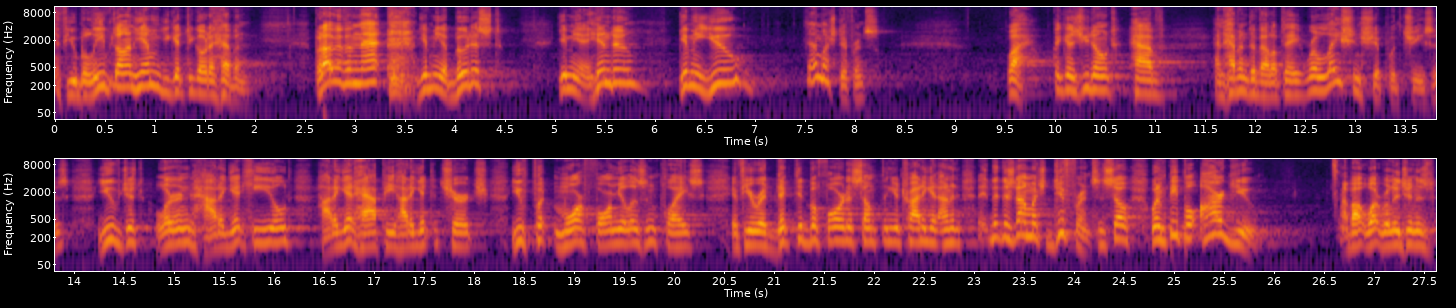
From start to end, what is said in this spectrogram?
If you believed on him, you get to go to heaven. But other than that, give me a Buddhist, give me a Hindu, give me you, not much difference. Why? Because you don't have and haven't developed a relationship with Jesus. You've just learned how to get healed, how to get happy, how to get to church. You've put more formulas in place. If you're addicted before to something, you try to get on it. There's not much difference. And so when people argue, about what religion is,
